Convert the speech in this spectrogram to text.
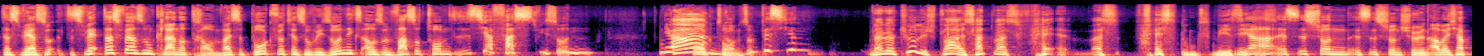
das wäre so, das wäre, das wäre so ein kleiner Traum. Weißt du, Burg wird ja sowieso nichts aus und Wasserturm, das ist ja fast wie so ein ja, Burgturm. So ein bisschen. Na, natürlich, klar. Es hat was, was Festungsmäßiges. Ja, es ist schon, es ist schon schön. Aber ich habe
